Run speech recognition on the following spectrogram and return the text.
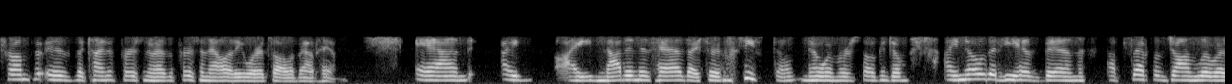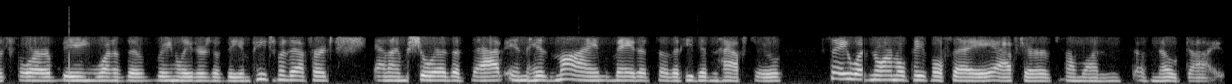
Trump is the kind of person who has a personality where it's all about him. And I I'm not in his head. I certainly don't know him or spoken to him. I know that he has been upset with John Lewis for being one of the ringleaders of the impeachment effort, and I'm sure that that in his mind made it so that he didn't have to say what normal people say after someone of note dies.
